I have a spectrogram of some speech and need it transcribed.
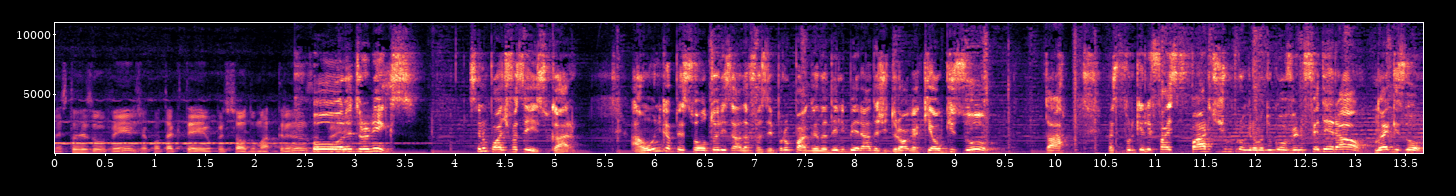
Mas- tô resolvendo, já contactei o pessoal do Matranza. Ô, Electronics, você não pode fazer isso, cara. A única pessoa autorizada a fazer propaganda deliberada de droga aqui é o Guizô. tá? Mas porque ele faz parte de um programa do governo federal, não é, Guizô?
